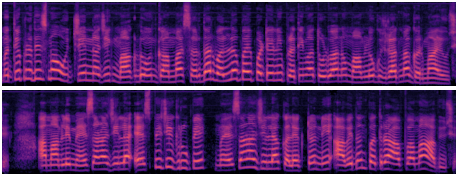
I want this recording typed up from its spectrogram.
મધ્યપ્રદેશમાં ઉજ્જૈન નજીક માકડોન ગામમાં સરદાર વલ્લભભાઈ પટેલની પ્રતિમા તોડવાનો મામલો ગુજરાતમાં ગરમાયો છે. આ મામલે મહેસાણા જિલ્લા એસપીજી ગ્રુપે મહેસાણા જિલ્લા કલેક્ટરને આવેદનપત્ર આપવામાં આવ્યું છે.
